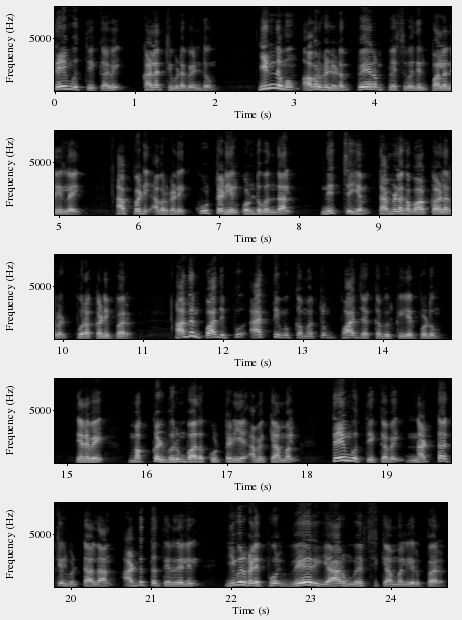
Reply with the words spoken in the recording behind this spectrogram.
தேமுதிகவை கலற்றிவிட வேண்டும். இன்னமும் அவர்களிடம் பேரம் பேசுவதில் பலனில்லை அப்படி அவர்களை கூட்டணியில் கொண்டு வந்தால் நிச்சயம் தமிழக வாக்காளர்கள் புறக்கணிப்பர். அதன் பாதிப்பு அதிமுக மற்றும் பாஜகவிற்கு ஏற்படும். எனவே மக்கள் விரும்பாத கூட்டணியை அமைக்காமல் தேமுதிகவை நட்டாற்றில் விட்டால்தான் அடுத்த தேர்தலில் இவர்களைப் போல் வேறு யாரும் முயற்சிக்காமல் இருப்பர்.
